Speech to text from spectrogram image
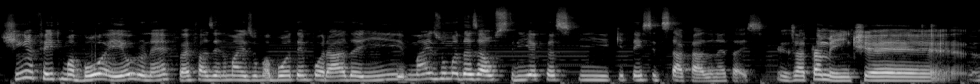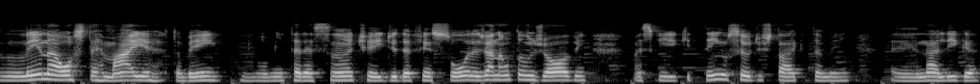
tinha feito uma boa Euro, né? Vai fazendo mais uma boa temporada aí, mais uma das austríacas que, que tem se destacado, né, Thais? Exatamente. É... Lena Ostermeier também, um nome interessante aí de defensora, já não tão jovem, mas que, que tem o seu destaque também é, na liga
